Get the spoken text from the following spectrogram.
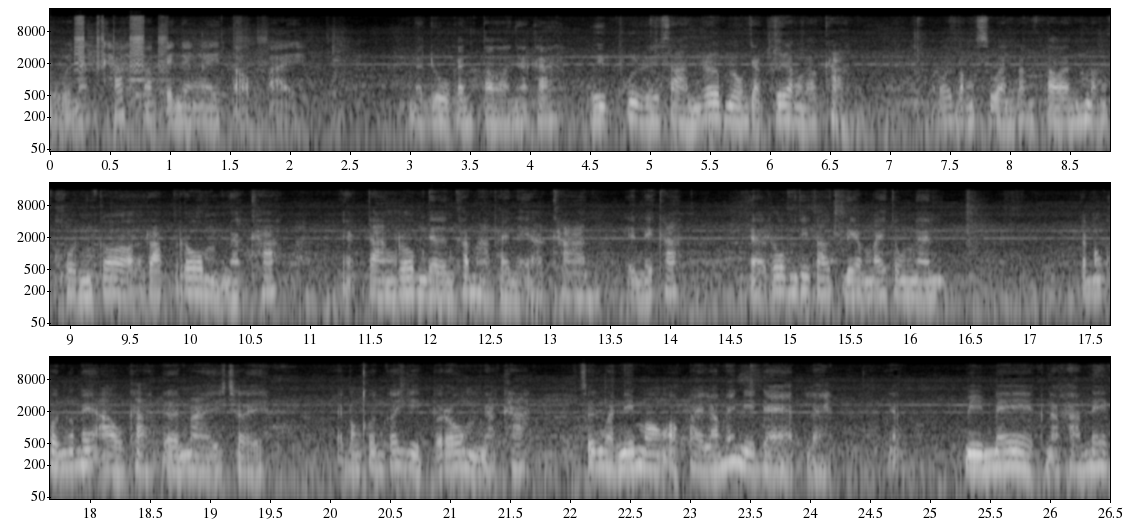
ดูนะคะว่าเป็นยังไงต่อไป มาดูกันต่อนะคะวิผู้โดยสารเริ่มลงจากเครื่องแล้วค่ะโอ้ยบางส่วนบางตอนบางคนก็รับร่มนะคะเนี่ยกลางร่มเดินเข้ามาภายในอาคารเห็นไหมคะแต่ร่มที่เขาเตรียมไว้ตรงนั้น แต่บางคนก็ไม่เอาค่ะ เดินมาเฉยแต่บางคนก็หยิบร่มนะคะ ซึ่งวันนี้มองออกไปแล้วไม่มีแดดเลยเนี่ยมีเมฆนะคะ เมฆ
